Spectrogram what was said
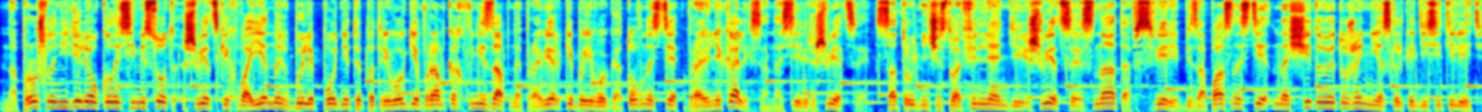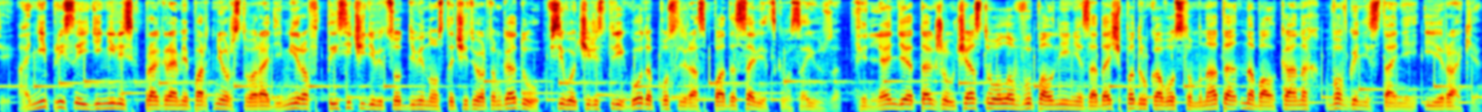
На прошлой неделе около 700 шведских военных были подняты по тревоге в рамках внезапной проверки боевой готовности в районе Каликса на севере Швеции. Сотрудничество Финляндии и Швеции с НАТО в сфере безопасности насчитывает уже несколько десятилетий. Они присоединились к программе партнерства ради мира в 1994 году, всего через три года после распада Советского Союза. Финляндия также участвовала в выполнении задач под руководством НАТО на Балканах, в Афганистане Афганистане и Ираке.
